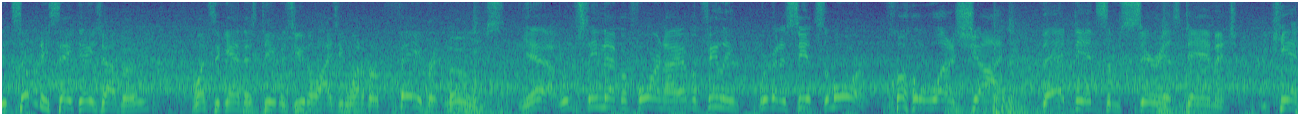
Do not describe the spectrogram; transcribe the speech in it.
Did somebody say deja vu? Once again, this Diva's utilizing one of her favorite moves. Yeah, we've seen that before, and I have a feeling we're going to see it some more. Oh, what a shot. That did some serious damage. You can't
